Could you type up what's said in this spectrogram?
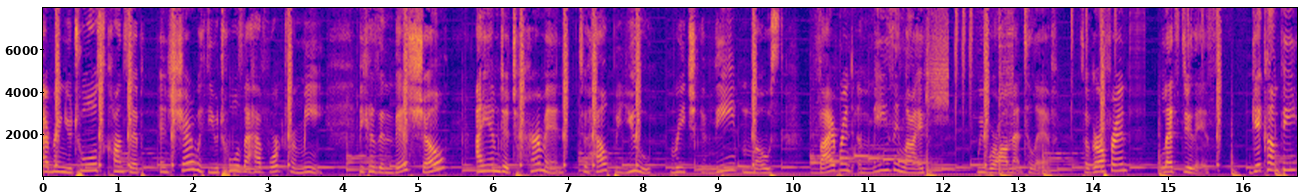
I bring you tools, concepts, and share with you tools that have worked for me because in this show, I am determined to help you reach the most vibrant, amazing life we were all meant to live. So, girlfriend, let's do this. Get comfy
